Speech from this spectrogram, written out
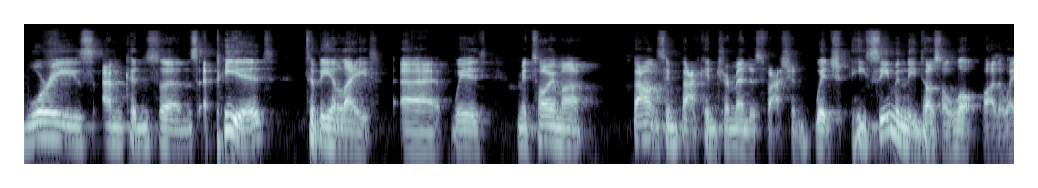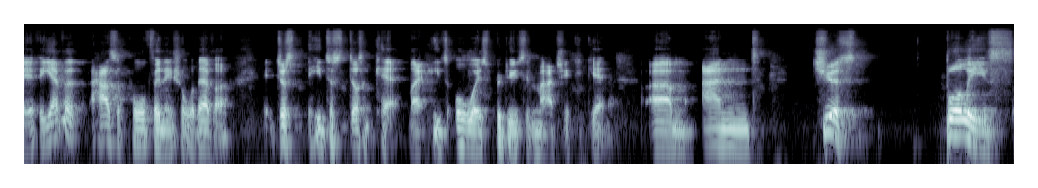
worries and concerns appeared to be allayed uh, with Mitoma bouncing back in tremendous fashion, which he seemingly does a lot, by the way. If he ever has a poor finish or whatever, it just he just doesn't care. Like he's always producing magic again. Um, and just bullies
